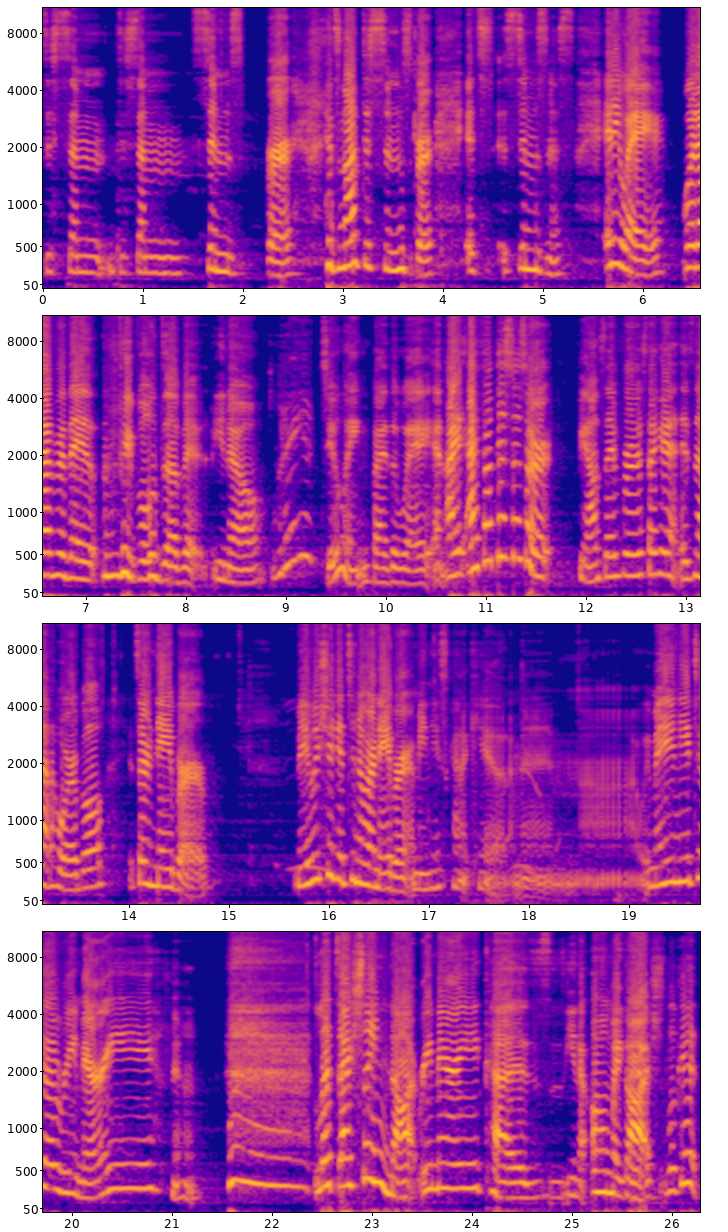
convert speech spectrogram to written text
Dissim, Dissim, Simsbur. It's not Dissimsbur. It's Simsmas. Anyway, whatever they people dub it, you know. What are you doing, by the way? And I, I thought this was our fiance for a second. Isn't that horrible? It's our neighbor. Maybe we should get to know our neighbor. I mean, he's kind of cute. I mean, uh, we may need to remarry. Let's actually not remarry because, you know, oh my gosh, look at,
